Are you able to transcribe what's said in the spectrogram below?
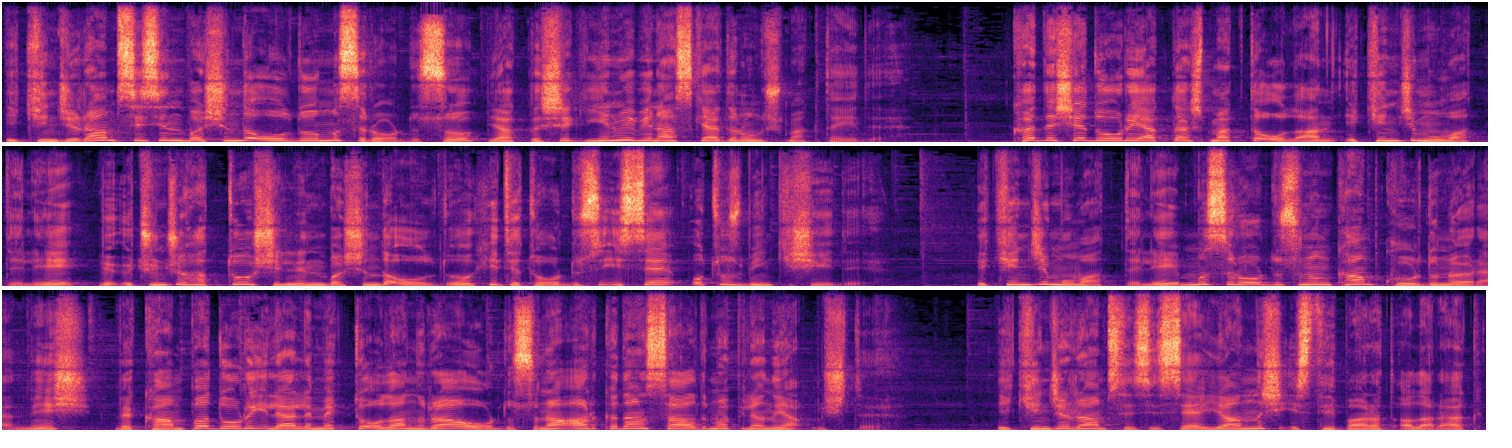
İkinci Ramses'in başında olduğu Mısır ordusu yaklaşık 20 bin askerden oluşmaktaydı. Kadeş'e doğru yaklaşmakta olan 2. Muvaddeli ve 3. Hattuşili'nin başında olduğu Hitit ordusu ise 30 bin kişiydi. 2. Muvaddeli Mısır ordusunun kamp kurduğunu öğrenmiş ve kampa doğru ilerlemekte olan Ra ordusuna arkadan saldırma planı yapmıştı. İkinci Ramses ise yanlış istihbarat alarak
